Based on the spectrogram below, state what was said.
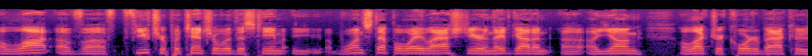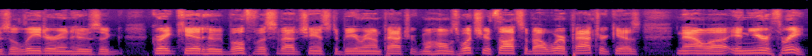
a lot of uh, future potential with this team. One step away last year, and they've got a, a young electric quarterback who's a leader and who's a great kid who both of us have had a chance to be around Patrick Mahomes. What's your thoughts about where Patrick is now uh, in year three?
